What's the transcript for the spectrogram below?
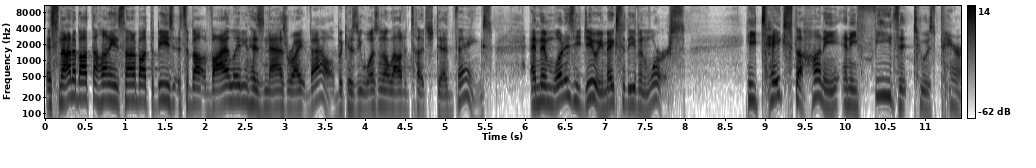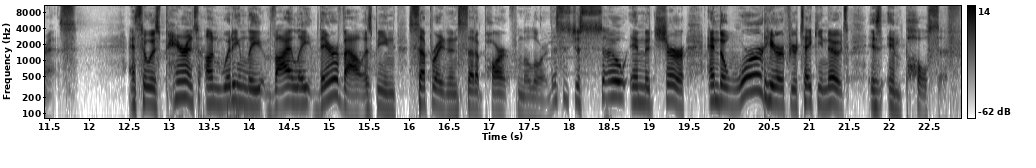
it's not about the honey, it's not about the bees, it's about violating his Nazarite vow because he wasn't allowed to touch dead things. And then what does he do? He makes it even worse. He takes the honey and he feeds it to his parents. And so his parents unwittingly violate their vow as being separated and set apart from the Lord. This is just so immature. And the word here, if you're taking notes, is impulsive.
